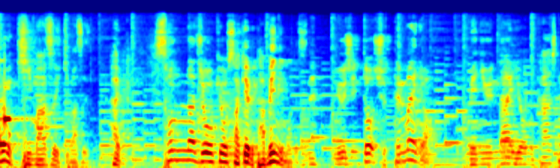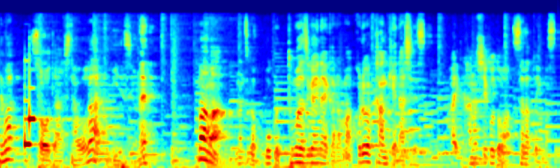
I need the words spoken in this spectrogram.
これも気まずい気まずい。はい。そんな状況を避けるためにもですね友人と出店前にはメニュー内容に関しては相談した方がいいですよね。まあまあなんつうか僕友達がいないからまあこれは関係なしです。はい。悲しいことはさらっと言います。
